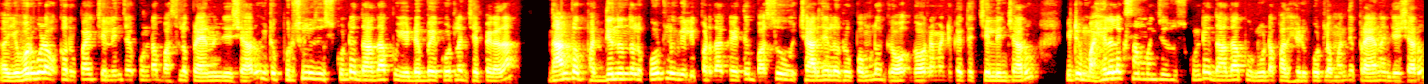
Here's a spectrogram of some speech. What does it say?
ఎవరు కూడా ఒక రూపాయి చెల్లించకుండా బస్సులో ప్రయాణం చేశారు. ఇటు పురుషులు చూసుకుంటే దాదాపు డెబ్బై కోట్లు అని చెప్పే కదా దాంట్లో పద్దెనిమిది వందల కోట్లు వీళ్ళు ఇప్పటిదాకా అయితే బస్సు ఛార్జీల రూపంలో గవర్నమెంట్కి అయితే చెల్లించారు. ఇటు మహిళలకు సంబంధించి చూసుకుంటే దాదాపు నూట పదిహేడు కోట్ల మంది ప్రయాణం చేశారు.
